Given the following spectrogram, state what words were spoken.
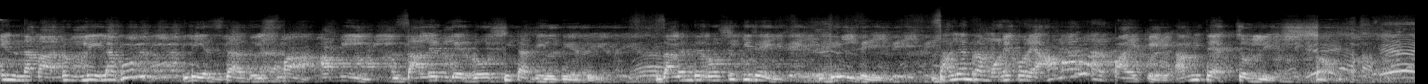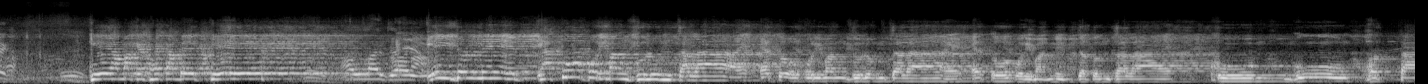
ইন্নামা নুমলি লাকুম লিয়াজদাদু ইসমা। আমি জালেমদের রশিটা দিল দিয়ে দেই। জালেমদের রশি কি দেই? দিল দেই। জালেমরা মনে করে আমার আর পায় কে? আমি তো একচল্লিশ। কে আমাকে ঠেকাবে? কে? নির্যাতন চালায়। খুন, গুম, হত্যা,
